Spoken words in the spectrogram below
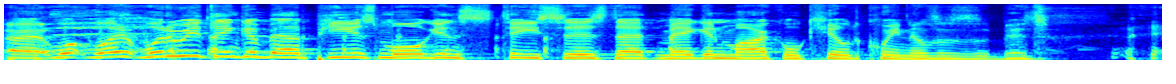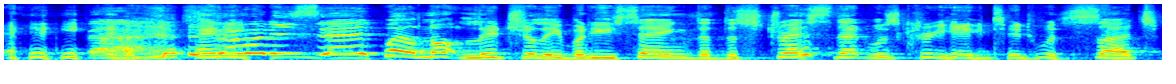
All right, what, what what do we think about Piers Morgan's thesis that Meghan Markle killed Queen Elizabeth? Any- Bad. any- what he said? Well, not literally, but he's saying that the stress that was created was such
